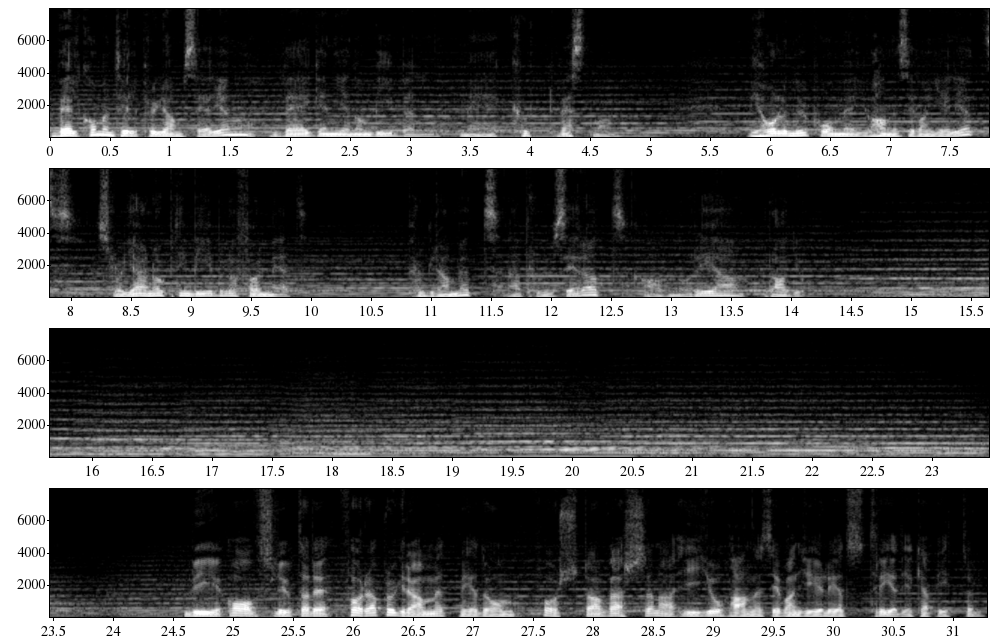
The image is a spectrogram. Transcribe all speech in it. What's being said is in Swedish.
Välkommen till programserien Vägen genom Bibeln med Kurt Westman. Vi håller nu på med Johannesevangeliet. Slå gärna upp din bibel och följ med. Programmet är producerat av Norea Radio. Vi avslutade förra programmet med de första verserna i Johannes evangeliets tredje kapitel.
